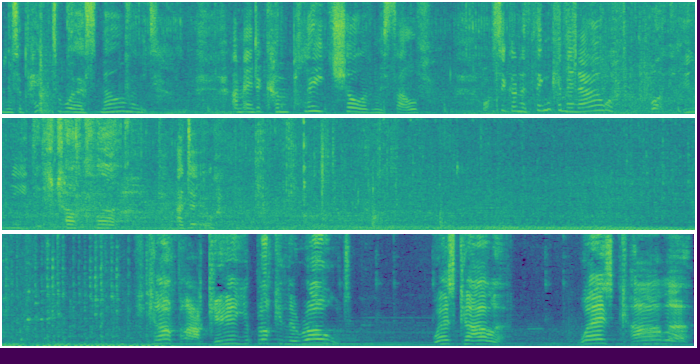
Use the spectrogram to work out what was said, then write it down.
couldn't have picked a worse moment. I made a complete show of myself. What's he going to think of me now? What you need is chocolate. I do. You can't park here. You're blocking the road. Where's Carla? Where's Carla?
